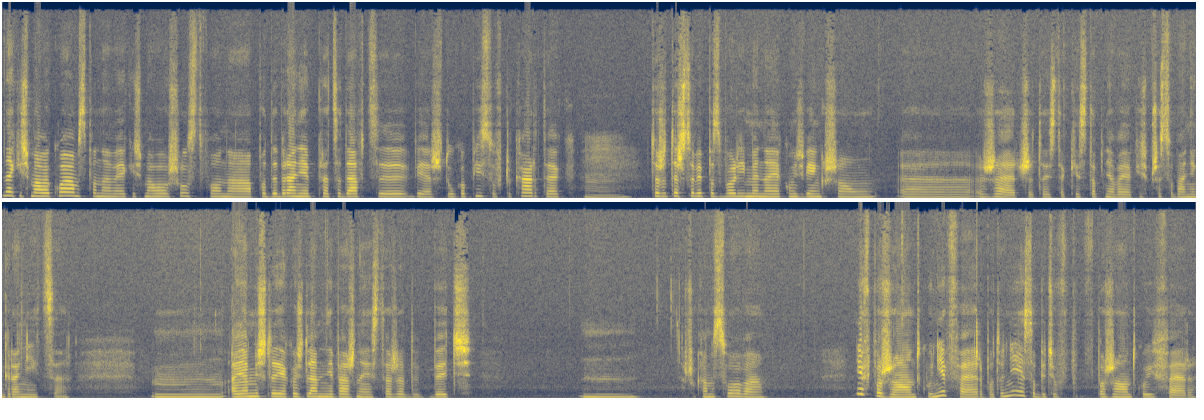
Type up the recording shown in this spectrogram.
na jakieś małe kłamstwo, na jakieś małe oszustwo, na podebranie pracodawcy, wiesz, długopisów czy kartek, Mhm. to, że też sobie pozwolimy na jakąś większą e, rzecz, że to jest takie stopniowe jakieś przesuwanie granicy. Mm, a ja myślę, jakoś dla mnie ważne jest to, żeby być, mm, szukam słowa, nie w porządku, nie fair, bo to nie jest o byciu w, w porządku i fair,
